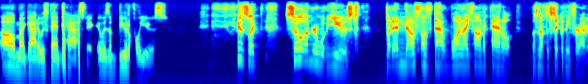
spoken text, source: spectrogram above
Oh my god, it was fantastic. It was a beautiful use. It's like so underused, but enough of that one iconic panel was enough to stick with me forever.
